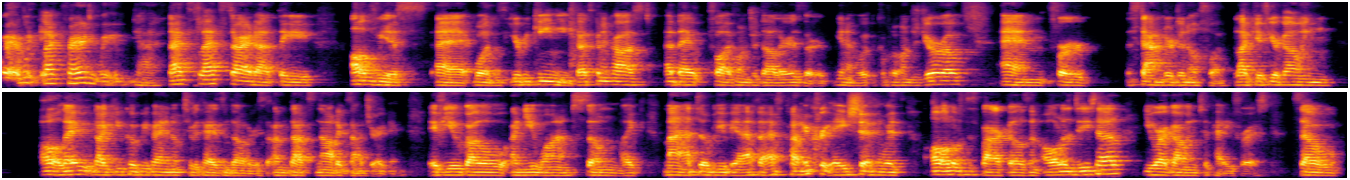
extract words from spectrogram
where, like, where do we? Yeah, let's let's start at the obvious uh, ones. Your bikini that's going to cost about five hundred dollars, or you know, a couple of hundred euro, um, for a standard enough one. Like if you're going all out, like you could be paying up to a thousand dollars, and that's not exaggerating. If you go and you want some like mad WBFF kind of creation with all of the sparkles and all of the detail, you are going to pay for it. So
